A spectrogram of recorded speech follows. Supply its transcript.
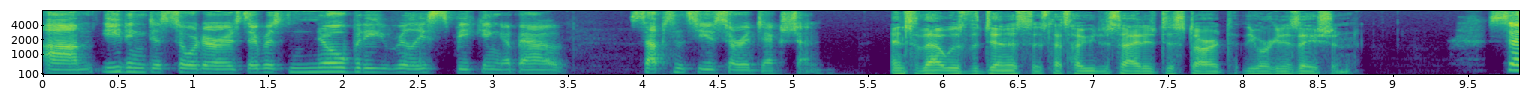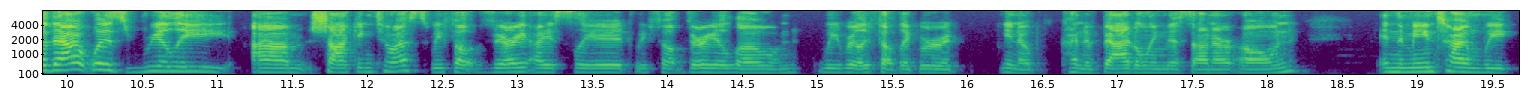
um, eating disorders. There was nobody really speaking about substance use or addiction. And so that was the genesis. That's how you decided to start the organization. So that was really um, shocking to us. We felt very isolated. We felt very alone. We really felt like we were, you know, kind of battling this on our own. In the meantime, we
